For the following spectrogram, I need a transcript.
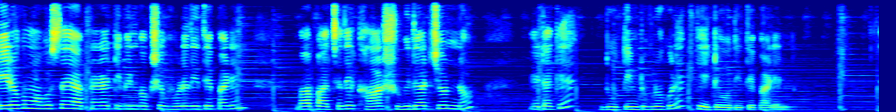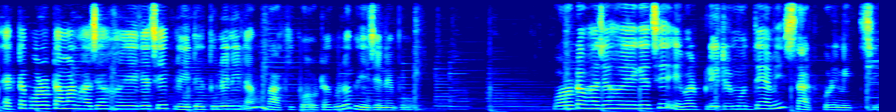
এই রকম অবস্থায় আপনারা টিফিন বক্সে ভরে দিতে পারেন বা বাচ্চাদের খাওয়ার সুবিধার জন্য এটাকে দু তিন টুকরো করে কেটেও দিতে পারেন। একটা পরোটা আমার ভাজা হয়ে গেছে, প্লেটে তুলে নিলাম, বাকি পরোটাগুলো ভেজে নেব। পরোটা ভাজা হয়ে গেছে, এবার প্লেটের মধ্যে আমি সার্ভ করে নিচ্ছি।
